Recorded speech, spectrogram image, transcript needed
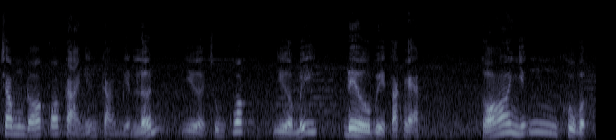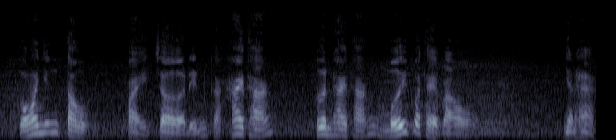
trong đó có cả những cảng biển lớn như ở Trung Quốc, như ở Mỹ đều bị tắc nghẽn. Có những khu vực, có những tàu phải chờ đến cả 2 tháng, hơn 2 tháng mới có thể vào nhận hàng.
